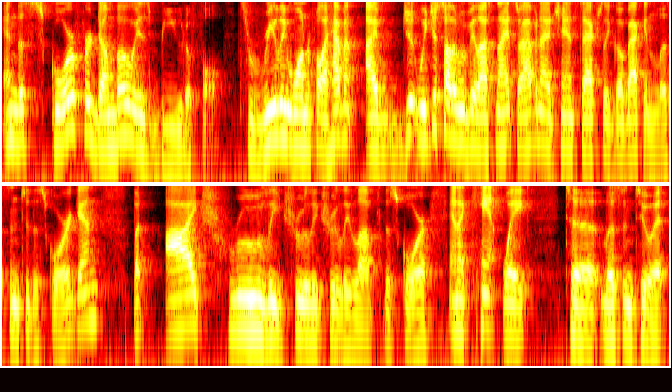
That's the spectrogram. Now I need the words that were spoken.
and the score for Dumbo is beautiful. It's really wonderful. I haven't I ju- we just saw the movie last night, so I haven't had a chance to actually go back and listen to the score again, but I truly truly truly loved the score and I can't wait to listen to it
